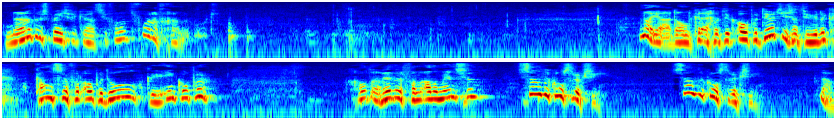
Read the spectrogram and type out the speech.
nadere specificatie van het voorafgaande woord. Nou ja, dan krijgen we natuurlijk open deurtjes natuurlijk. Kansen voor open doel, kun je inkoppen. God een redder van alle mensen. Zelfde constructie. Zelfde constructie. Nou,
